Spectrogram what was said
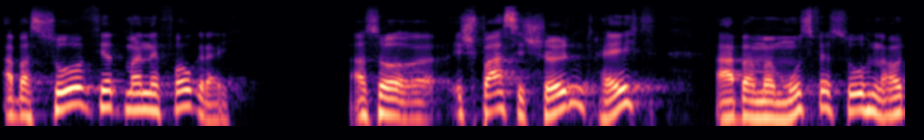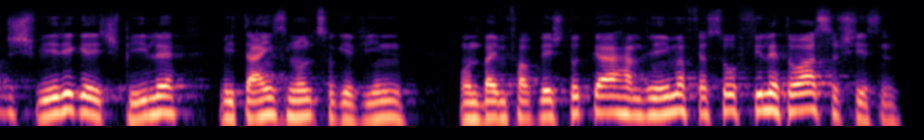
aber so wird man erfolgreich. Also äh, Spaß ist schön, echt, aber man muss versuchen, auch die schwierigen Spiele mit 1-0 zu gewinnen. Und beim VfB Stuttgart haben wir immer versucht, viele Tore zu schießen.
